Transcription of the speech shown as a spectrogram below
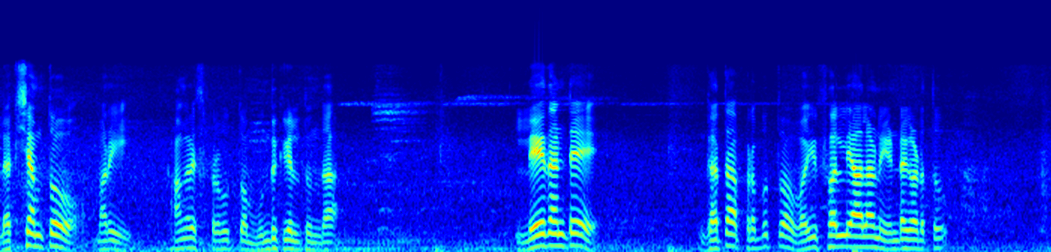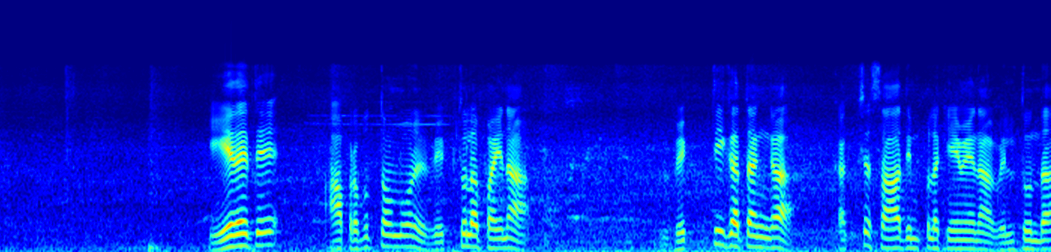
లక్ష్యంతో మరి కాంగ్రెస్ ప్రభుత్వం ముందుకెళ్తుందా? లేదంటే గత ప్రభుత్వ వైఫల్యాలను ఎండగడుతూ ఏదైతే ఆ ప్రభుత్వంలోని వ్యక్తులపైన వ్యక్తిగతంగా కక్ష సాధింపులకు ఏమైనా వెళ్తుందా?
